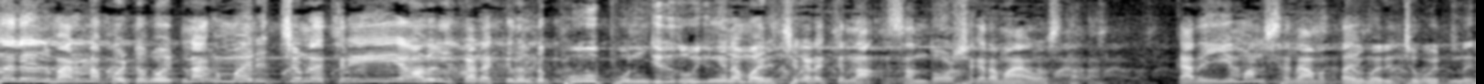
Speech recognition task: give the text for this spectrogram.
നിലയിൽ മരണപ്പെട്ടു പോയിട്ടുണ്ട് മരിച്ചവൾ എത്രയോ ആളുകൾ കിടക്കുന്നുണ്ട്. പൂ പുഞ്ചിരി തൂങ്ങി ഇങ്ങനെ മരിച്ചു കിടക്കുന്ന സന്തോഷകരമായ അവസ്ഥ. കാരണം ഈമാൻ സലാമത്തായി മരിച്ചു പോയിട്ടുണ്ട്.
